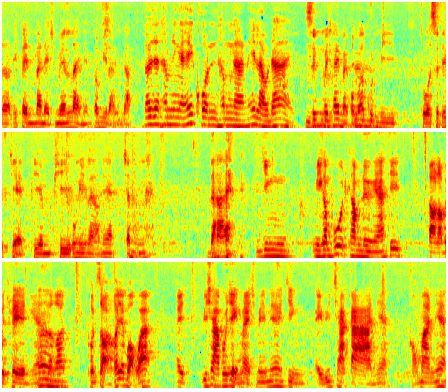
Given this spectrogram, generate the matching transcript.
ระดับที่เป็น management อะไรเนี่ยก็มีหลายระดับ เราจะทำยังไงให้คนทำงานให้เราได้ ซึ่งไม่ใช่หมายความว่าคุณมีตัว certificate PMP พวกนี้แล้วเนี่ยจะทำงานได้จริงๆมีคำพูดคำหนึ่งนะที่ตอนเราไป train เงี้ยอืมแล้วก็คนสอนก็จะบอกว่าไอ้วิชา project management เนี่ยจริงๆไอ้วิชาการเนี่ยของมันเนี่ย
